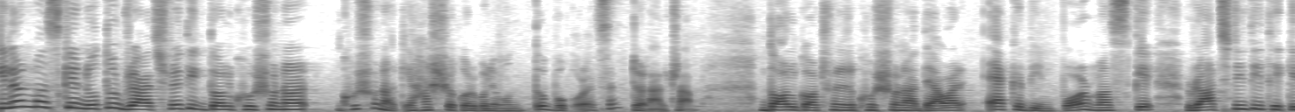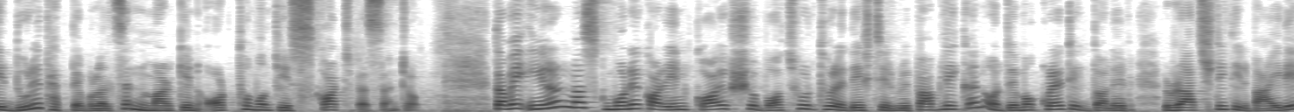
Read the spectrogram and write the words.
ইলন মাস্কের নতুন রাজনৈতিক দল ঘোষণার ঘোষণাকে হাস্যকর বলে মন্তব্য করেছেন ডোনাল্ড ট্রাম্প। দল গঠনের ঘোষণা দেওয়ার একদিন পর মাস্ককে রাজনীতি থেকে দূরে থাকতে বলেছেন মার্কিন অর্থমন্ত্রী স্কট বেসেন্টো তবে ইলন মাস্ক মনে করেন কয়েকশো বছর ধরে দেশটির রিপাবলিকান ও ডেমোক্রেটিক দলের রাজনীতির বাইরে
